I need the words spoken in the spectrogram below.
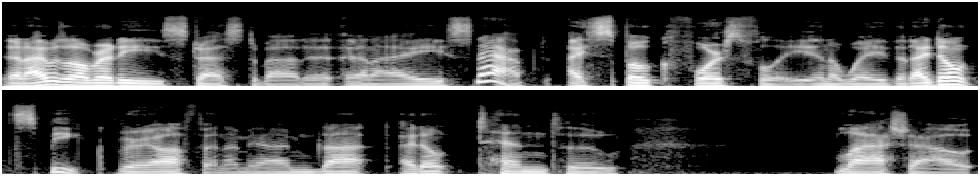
And I was already stressed about it and I snapped. I spoke forcefully in a way that I don't speak very often. I mean, I'm not, I don't tend to lash out.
